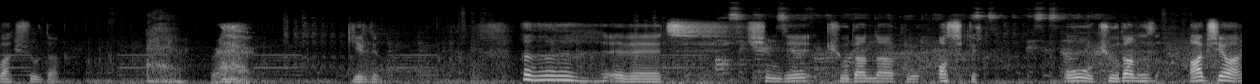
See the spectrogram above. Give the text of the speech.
bak şurada. Girdim. Ah, Evet. Şimdi Q'dan ne yapıyor? O siktir. Oo Q'dan hızlı. Aa bir şey var.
